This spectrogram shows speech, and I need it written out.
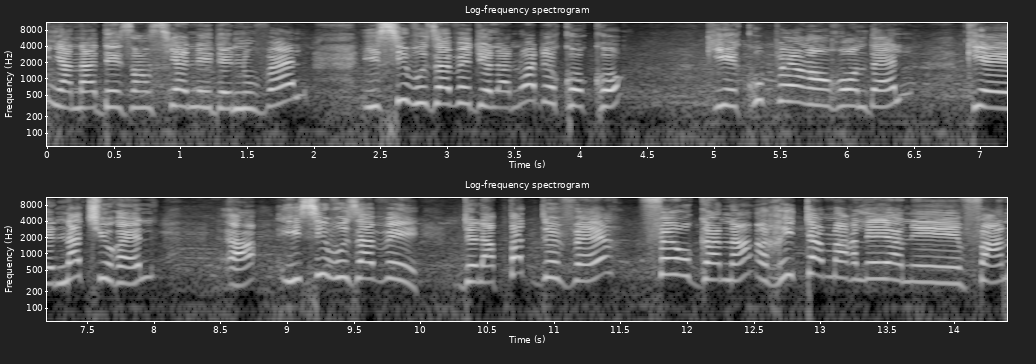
Il y en a des anciennes et des nouvelles. Ici vous avez de la noix de coco qui est coupée en rondelles, qui est naturelle. Ah, ici vous avez de la pâte de verre au Ghana. Rita Marley en est fan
